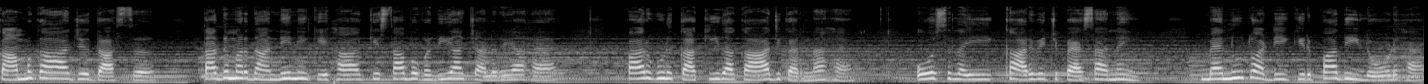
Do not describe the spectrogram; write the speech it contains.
ਕੰਮਕਾਜ ਦੱਸ? ਤਦ ਮਰਦਾਨੇ ਨੇ ਕਿਹਾ ਕਿ ਸਭ ਵਧੀਆ ਚੱਲ ਰਿਹਾ ਹੈ, ਪਰ ਹੁਣ ਕਾਕੀ ਦਾ ਕਾਜ ਕਰਨਾ ਹੈ। ਉਸ ਲਈ ਘਰ ਵਿੱਚ ਪੈਸਾ ਨਹੀਂ, ਮੈਨੂੰ ਤੁਹਾਡੀ ਕਿਰਪਾ ਦੀ ਲੋੜ ਹੈ।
